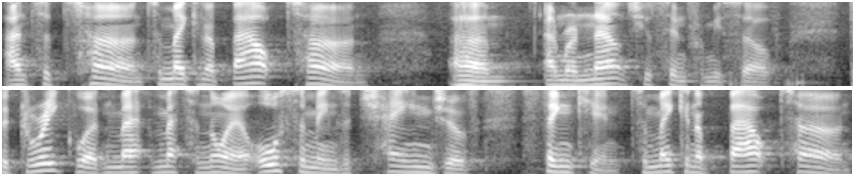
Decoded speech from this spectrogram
and to turn, to make an about turn um, and renounce your sin from yourself. The Greek word metanoia also means a change of thinking, to make an about turn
